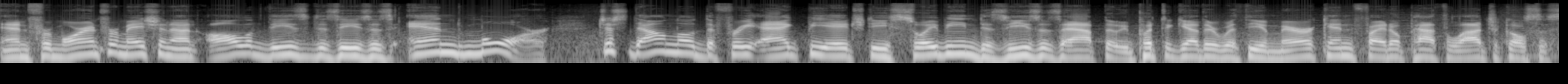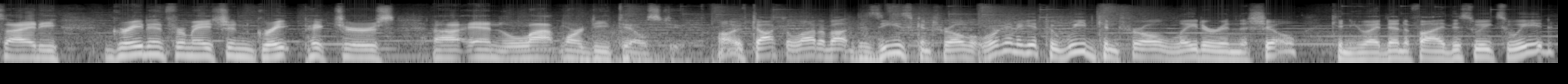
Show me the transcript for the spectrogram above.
And for more information on all of these diseases and more, just download the free Ag PhD soybean diseases app that we put together with the American Phytopathological Society. Great information, great pictures, uh, and a lot more details too. Well, we've talked a lot about disease control, but we're going to get to weed control later in the show. Can you identify this week's weed?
